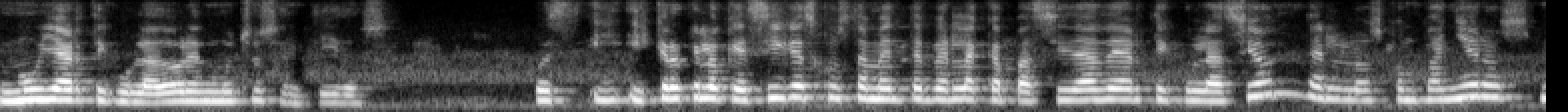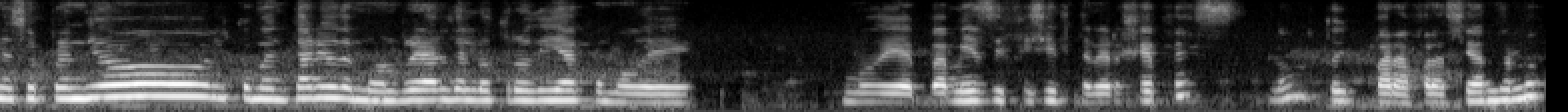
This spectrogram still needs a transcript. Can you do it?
muy articulador en muchos sentidos pues, y, creo que lo que sigue es justamente ver la capacidad de articulación de los compañeros. Me sorprendió el comentario de Monreal del otro día, como de, como de, para mí es difícil tener jefes, ¿no? Estoy parafraseándolo.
